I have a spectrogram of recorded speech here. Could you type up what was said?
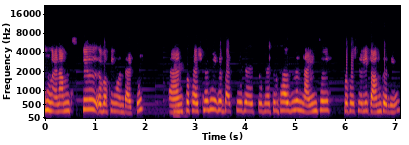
and I am still working on that too and professionally अगर बात की जाए तो मैं 2009 से प्रोफेशनली काम कर रही हूँ।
